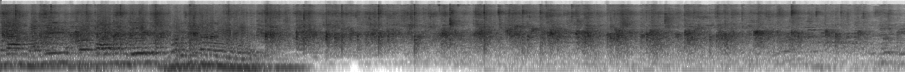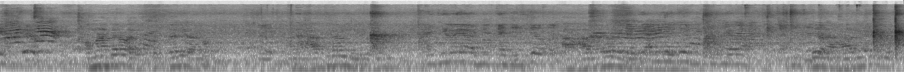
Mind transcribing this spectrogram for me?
એના મમ્મી પપ્પાને એક ભોજન બનાવી દીધું હમણાં કરવા અને હાથ લાવી દીધો હાથ લાવી દીધો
